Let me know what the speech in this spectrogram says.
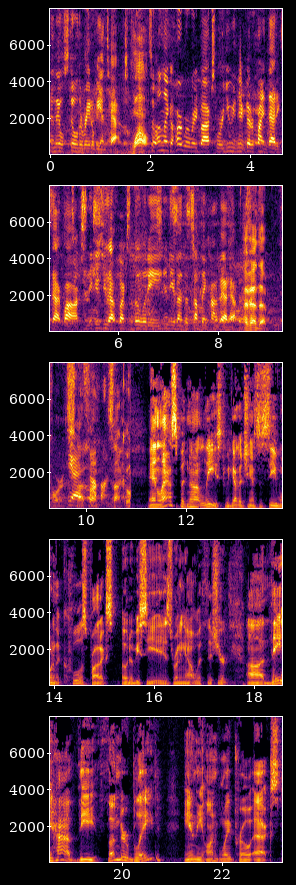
and they will still the RAID will be intact. wow. So unlike a hardware RAID box where you better find that exact box, it gives you that flexibility in the event that something kind of bad happens. I've had that before. It's Yeah, not it's fun. not fun. It's not cool. And last but not least, we got a chance to see one of the coolest products OWC is running out with this year. Uh, they have the Thunderblade and the Envoy Pro X.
